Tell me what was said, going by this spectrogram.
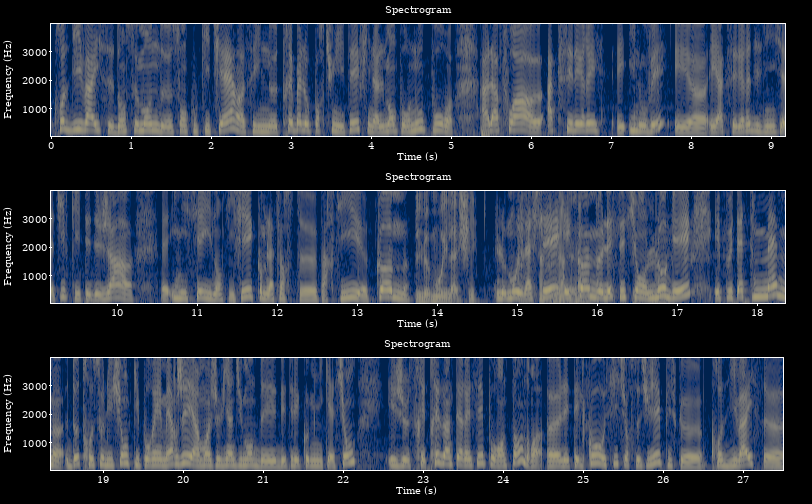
cross-device dans ce monde sans cookie tiers, c'est une très belle opportunité finalement pour nous pour à la fois accélérer et innover et, et accélérer des initiatives qui étaient déjà initiées, identifiées, comme la First partie, euh, comme... Le mot est lâché. Le mot est lâché, et comme les sessions loguées, et peut-être même d'autres solutions qui pourraient émerger. Hein. Moi, je viens du monde des, télécommunications, et je serais très intéressée pour entendre euh, les telcos aussi sur ce sujet, puisque cross-device, euh,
